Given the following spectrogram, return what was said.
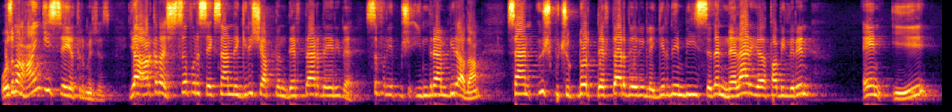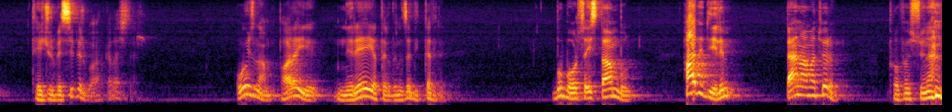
O zaman hangi hisseye yatırmayacağız? Ya arkadaş 0.80'de giriş yaptığın defter değeriyle 0.70'i indiren bir adam sen 3.5-4 defter değeriyle girdiğin bir hissede neler yapabilirin en iyi tecrübesidir bu arkadaşlar. O yüzden parayı nereye yatırdığınıza dikkat edin. Bu Borsa İstanbul. Hadi diyelim ben amatörüm. Profesyonel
